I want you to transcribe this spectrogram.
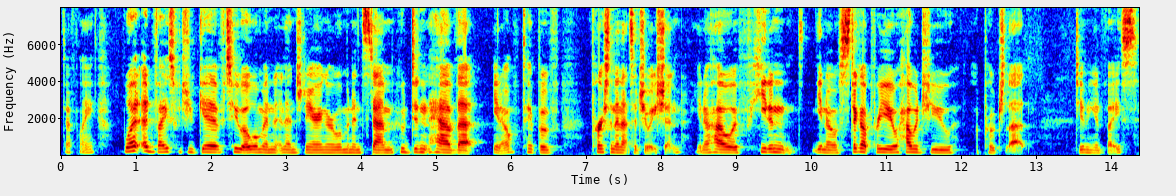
Definitely. What advice would you give to a woman in engineering or a woman in STEM who didn't have that, you know, type of person in that situation? You know, how if he didn't, you know, stick up for you, how would you approach that? Do you have any advice?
